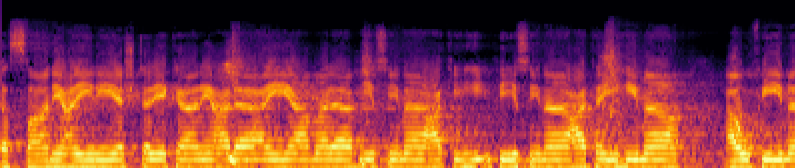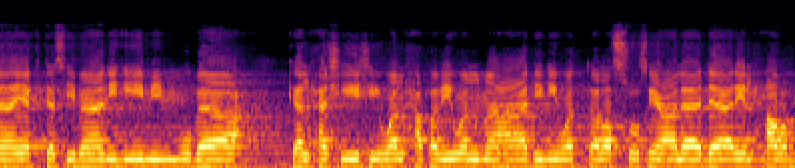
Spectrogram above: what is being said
كالصانعين يشتركان على أن يعملا في صناعته في صناعتيهما أو فيما يكتسبانه من مباح كالحشيش والحطب والمعادن والتلصص على دار الحرب.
